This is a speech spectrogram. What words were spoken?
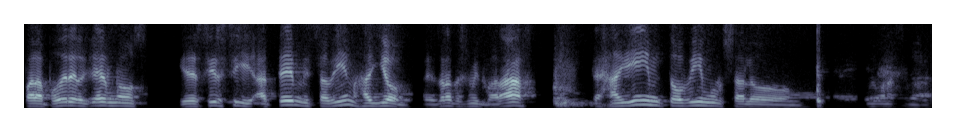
para poder erguernos y decir, sí, Atem Sabim Hayom, Ezrat Hashem Baraj, Hayim Tobim Shalom. Muy buena semana.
